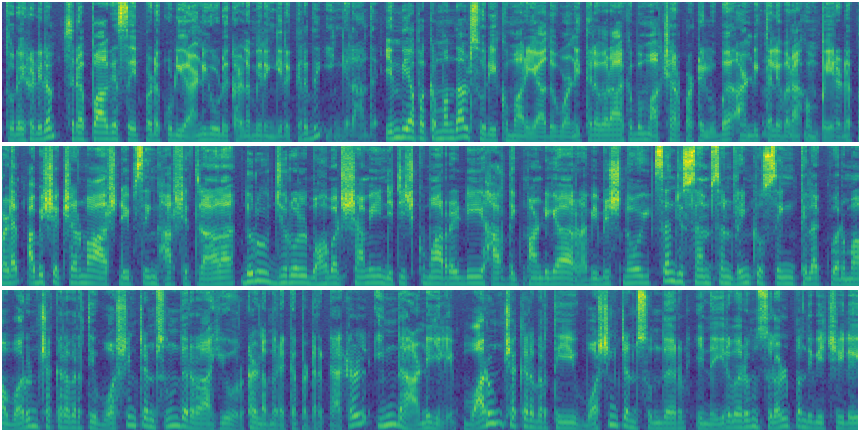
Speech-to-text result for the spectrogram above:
துறைகளிலும் சிறப்பாக செயற்படக்கூடிய அணியோடு களமிறங்கி இருக்கிறது இங்கிலாந்து. இந்தியா பக்கம் வந்தால் சூரியகுமார் யாதவ் அணித்தலைவராகவும் அக்ஷார் பட்டேல் உப அணித் தலைவராகவும் பெயரிடப்பட அபிஷேக் சர்மா ஹர்ஷ்தீப் சிங் ஹர்ஷித் ராணா துரு ஜுருல் முகமது ஷமி நிதிஷ்குமார் ரெட்டி ஹார்திக் பாண்டியா ரவி பிஷ்னோய் சஞ்சு சாம்சன் ரிங்கு சிங் திலக் வர்மா வருண் சக்கரவர்த்தி வாஷிங்டன் சுந்தர் ஆகியோர் களமிறக்கப்பட்டிருக்கிறார்கள். இந்த அணியிலே வருண் சக்கரவர்த்தி வாஷிங்டன் சுந்தர் இந்த இருவரும் சுழல் பந்து வீச்சிலே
